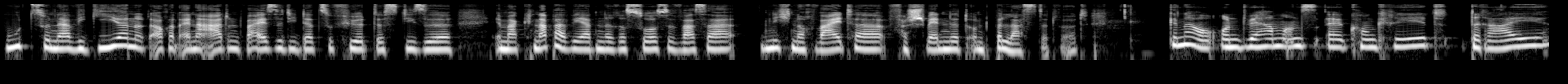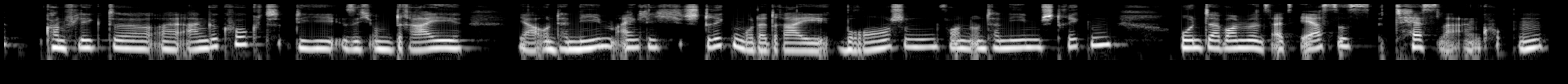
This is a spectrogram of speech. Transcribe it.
gut zu navigieren und auch in einer Art und Weise, die dazu führt, dass diese immer knapper werdende Ressource Wasser nicht noch weiter verschwendet und belastet wird. Genau, und wir haben uns äh, konkret drei Konflikte äh, angeguckt, die sich um drei ja, Unternehmen eigentlich stricken oder drei Branchen von Unternehmen stricken. Und da wollen wir uns als erstes Tesla angucken.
